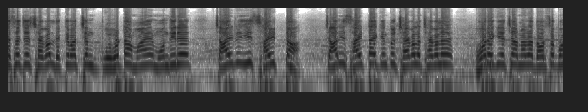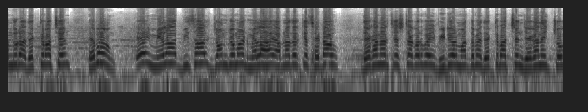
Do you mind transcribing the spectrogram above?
এসেছে ছাগল দেখতে পাচ্ছেন গোটা মায়ের মন্দিরের চারি সাইডটা চারি সাইডটাই কিন্তু ছাগলে ছাগলে ভরে গিয়েছে আপনারা দর্শক বন্ধুরা দেখতে পাচ্ছেন। এবং এই মেলা বিশাল জমজমাট মেলা হয় আপনাদেরকে সেটাও দেখানোর চেষ্টা করব এই ভিডিওর মাধ্যমে। দেখতে পাচ্ছেন যেখানেই চোখ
